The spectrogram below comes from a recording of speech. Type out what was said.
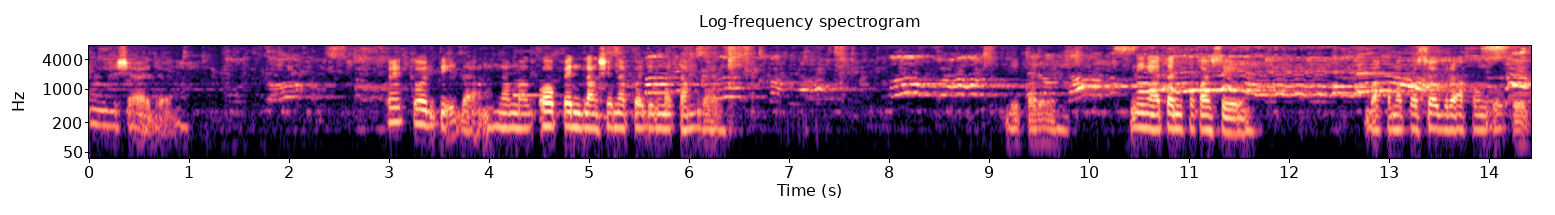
Ano masyado. Kahit konti lang, na mag-open lang siya na pwedeng matanggal. Hindi pa rin. Iningatan ko kasi baka mapasobra akong gupit.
